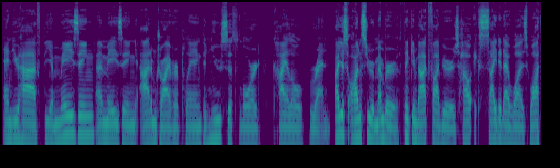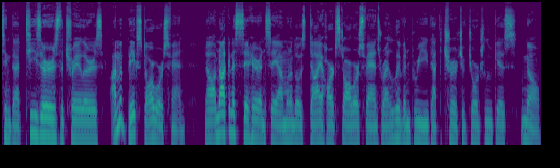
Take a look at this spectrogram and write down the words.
and you have the amazing, amazing Adam Driver playing the new Sith Lord Kylo Ren. I just honestly remember thinking back five years how excited I was watching the teasers, the trailers. I'm a big Star Wars fan. Now, I'm not going to sit here and say I'm one of those die-hard Star Wars fans where I live and breathe at the church of George Lucas. No.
